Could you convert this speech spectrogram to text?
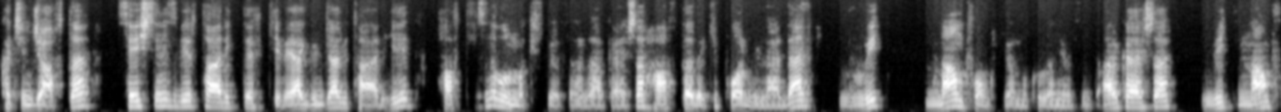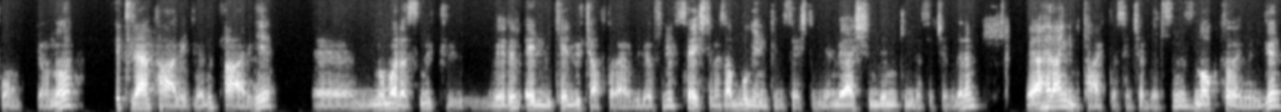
kaçıncı hafta seçtiğiniz bir tarihteki veya güncel bir tarihi haftasını bulmak istiyorsanız arkadaşlar haftadaki formüllerden with num fonksiyonunu kullanıyorsunuz. Arkadaşlar with num fonksiyonu seçilen tarihleri, tarihi e, numarasını verir. 52-53 haftalar biliyorsunuz. Seçtim. Mesela bugünkini seçtim diyelim veya şimdininkini de seçebilirim. Veya herhangi bir tarihte seçebilirsiniz. Noktalı virgül.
